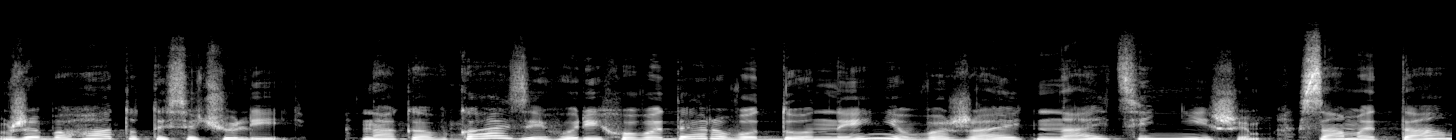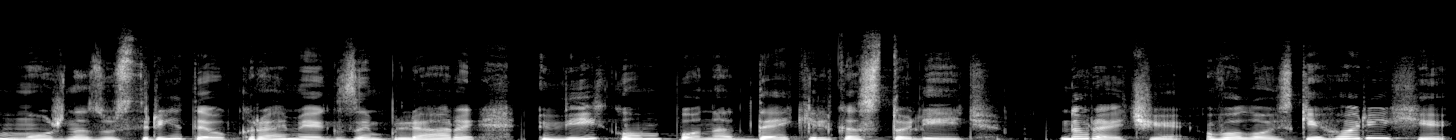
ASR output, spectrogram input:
вже багато тисячоліть. На Кавказі горіхове дерево донині вважають найціннішим. Саме там можна зустріти окремі екземпляри віком понад декілька століть. До речі, волоські горіхи,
